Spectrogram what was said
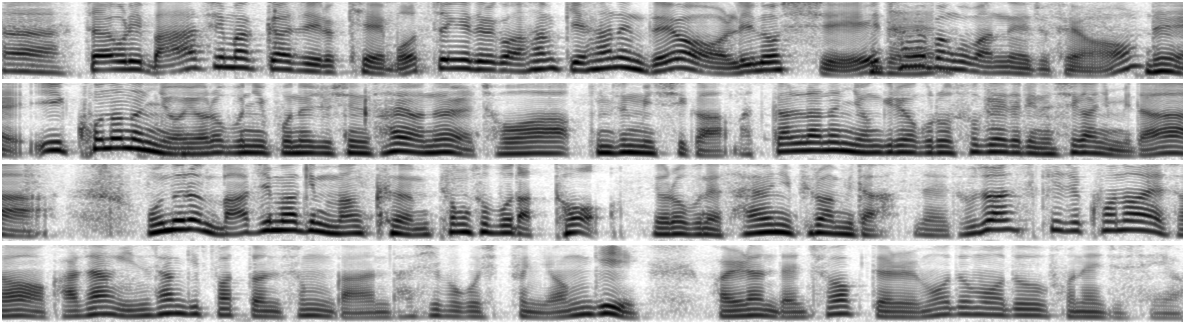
자, 우리 마지막까지 이렇게 멋쟁이들과 함께 하는데요. 리노 씨 참여 네. 방법 안내해 주세요. 네, 이 코너는요, 여러분이 보내주신 사연을 저와 김승민 씨가 맛깔나는 연기력으로 소개해드리는 시간입니다. 오늘은 마지막인 만큼 평소보다 더 여러분의 사연이 필요합니다. 네, 도전 스키즈 코너에서 가장 인상 깊었던 순간, 다시 보고 싶은 연기 관련된 추억들을 모두 모두 보내주세요.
